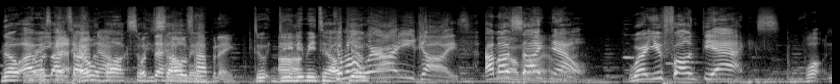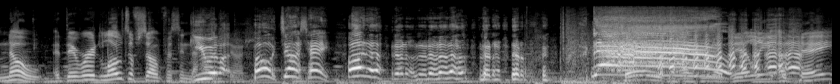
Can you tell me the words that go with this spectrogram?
No, I was are you outside guys the now? box, so what he the saw hell's me. happening? Do, do you Uh, need me to help Come you? on, where are you guys? I'm No, I'm outside alright, I'm now. Where you found the axe? What? No, there were loads of sofas in the You house, were like- Josh. Oh, Josh, hey! Oh no no no no no no no no no no no! No! Dilly, okay.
